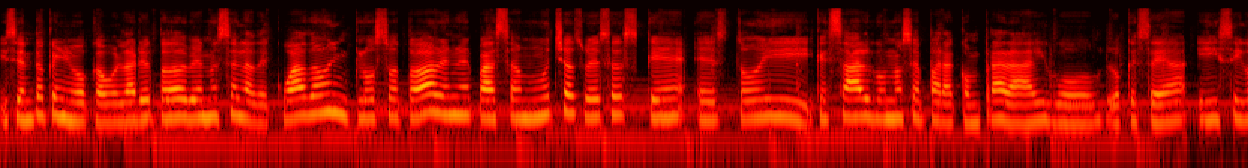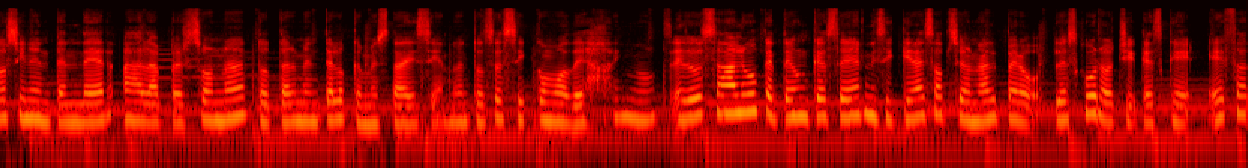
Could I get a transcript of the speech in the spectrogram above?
y siento que mi vocabulario todavía no es el adecuado, incluso todavía me pasa muchas veces que estoy, que salgo, no sé, para comprar algo, lo que sea, y sigo sin entender a la persona totalmente lo que me está diciendo. Entonces sí como de, ay no, eso es algo que tengo que hacer, ni siquiera es opcional, pero les juro chicas que esa,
